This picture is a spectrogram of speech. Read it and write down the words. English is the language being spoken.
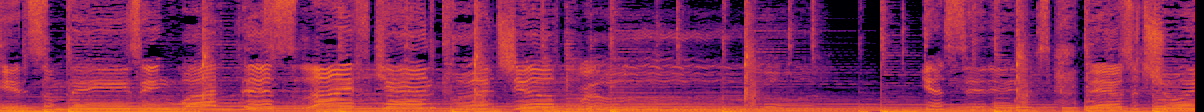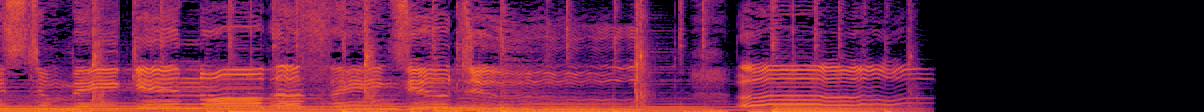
It's amazing what this life can put you through. Yes, it is. There's a choice.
